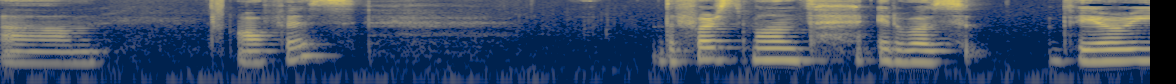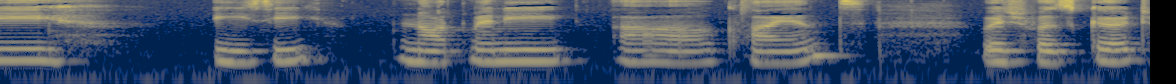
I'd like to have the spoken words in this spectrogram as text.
um, office. The first month it was very easy, not many uh, clients, which was good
